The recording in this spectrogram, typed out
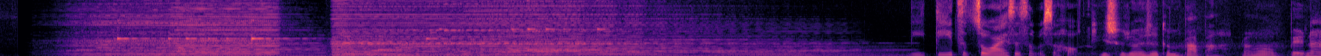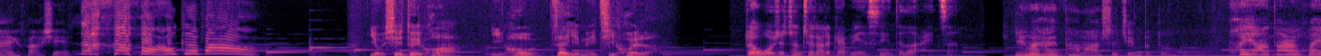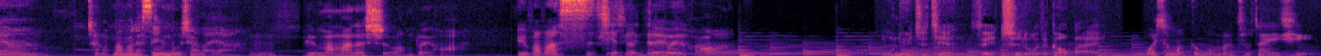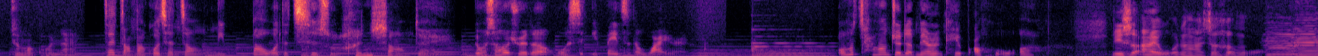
你第一次做爱是什么时候？第一次做爱是跟爸爸，然后被奶奶发现。好可怕哦！有些对话以后再也没机会了。对我人生最大的改变是你得了癌症。你会害怕吗？时间不多。会啊，当然会啊。再、嗯、把妈妈的声音录下来呀、啊。嗯，与妈妈的死亡对话，与妈妈死前的对话，母女之间最赤裸的告白。为什么跟我们住在一起这么困难？在长大过程中，你抱我的次数很少。对，有时候觉得我是一辈子的外人。我常常觉得没有人可以保护我。你是爱我呢，还是恨我？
